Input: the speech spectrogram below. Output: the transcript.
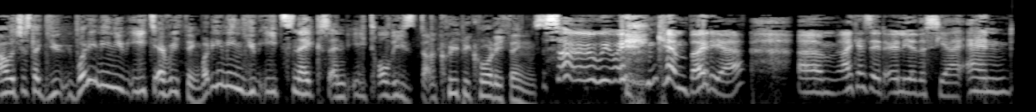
I was just like, "You, what do you mean you eat everything? What do you mean you eat snakes and eat all these uh, creepy crawly things?" So we were in Cambodia, um, like I said earlier this year, and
